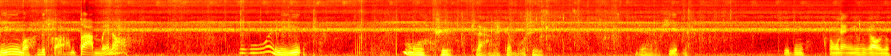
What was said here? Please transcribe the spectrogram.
นิ่งบ่หรือตามตามไว้เนาะโอ้ยนิ่ง มูถือหลางกับหมูถือเดี๋ยวเขียดนะเขียดยังต้องแรงอยู่คือเก่าอยู่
